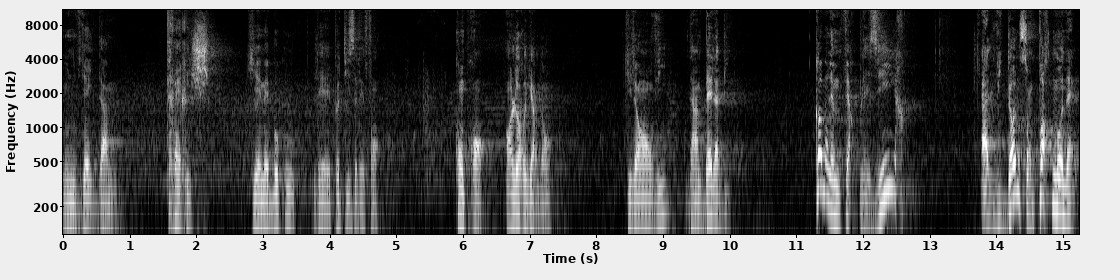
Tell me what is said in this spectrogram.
une vieille dame, très riche, qui aimait beaucoup les petits éléphants, comprend en le regardant qu'il a envie d'un bel habit. Comme elle aime faire plaisir, elle lui donne son porte-monnaie.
